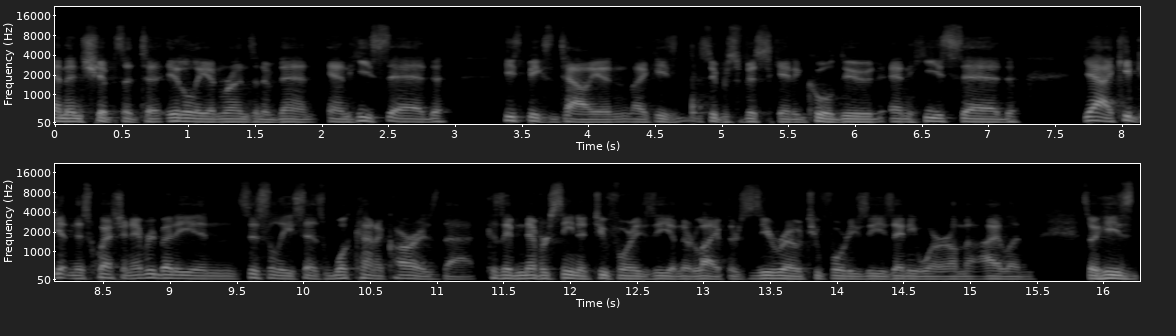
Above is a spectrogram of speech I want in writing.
and then ships it to Italy and runs an event. And he said, he speaks Italian, like he's super sophisticated, cool dude. And he said, yeah, I keep getting this question. Everybody in Sicily says, What kind of car is that? Because they've never seen a 240Z in their life. There's zero 240Zs anywhere on the island. So he's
